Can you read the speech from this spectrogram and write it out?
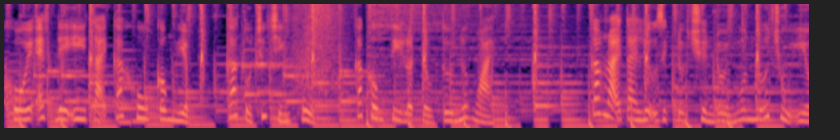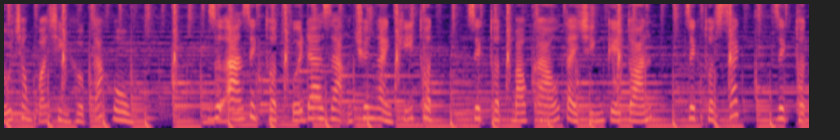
khối FDI tại các khu công nghiệp, các tổ chức chính phủ, các công ty luật đầu tư nước ngoài. Các loại tài liệu dịch được chuyển đổi ngôn ngữ chủ yếu trong quá trình hợp tác gồm Dự án dịch thuật với đa dạng chuyên ngành kỹ thuật, dịch thuật báo cáo tài chính kế toán, dịch thuật sách, dịch thuật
